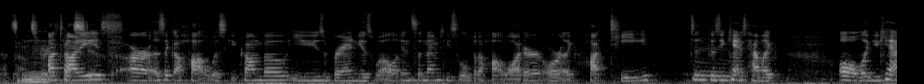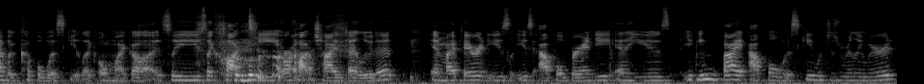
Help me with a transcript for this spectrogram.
That sounds very Hot toddies festive. are it's like a hot whiskey combo. You use brandy as well, and sometimes use a little bit of hot water or like hot tea, because you can't just have like, oh, like you can't have a cup of whiskey. Like oh my god. So you use like hot tea or hot chai to dilute it. And my favorite, you use use apple brandy, and you use you can buy apple whiskey, which is really weird,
